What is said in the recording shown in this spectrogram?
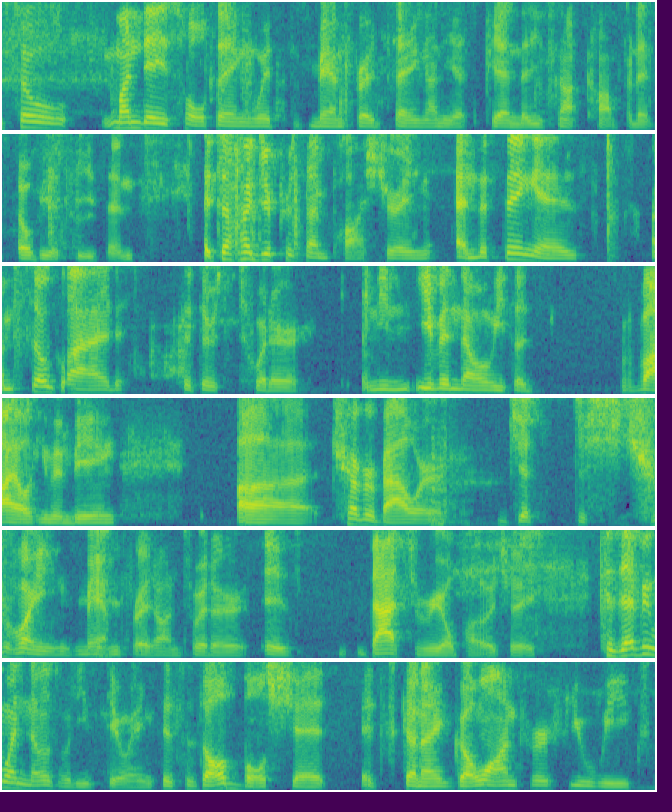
so Monday's whole thing with Manfred saying on ESPN that he's not confident there'll be a season. It's 100% posturing. And the thing is, I'm so glad that there's Twitter. And even though he's a vile human being, uh, Trevor Bauer just destroying Manfred on Twitter is that's real poetry. Because everyone knows what he's doing. This is all bullshit. It's going to go on for a few weeks.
